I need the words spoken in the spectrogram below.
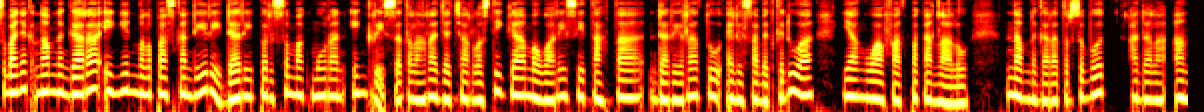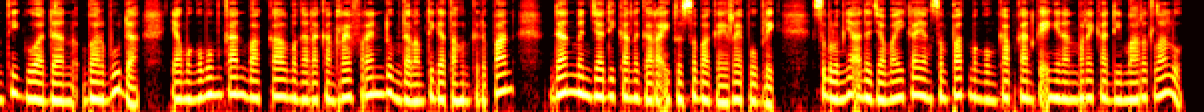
Sebanyak enam negara ingin melepaskan diri dari persemakmuran Inggris setelah Raja Charles III mewarisi tahta dari Ratu Elizabeth II yang wafat pekan lalu. Enam negara tersebut adalah Antigua dan Barbuda yang mengumumkan bakal mengadakan referendum dalam tiga tahun ke depan dan menjadikan negara itu sebagai republik. Sebelumnya ada Jamaika yang sempat mengungkapkan keinginan mereka di Maret lalu,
